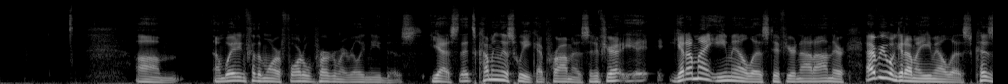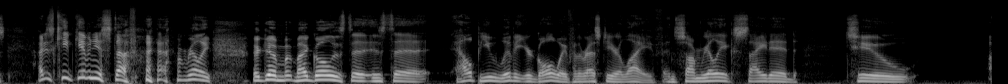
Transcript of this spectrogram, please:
Um, I'm waiting for the more affordable program. I really need this. Yes, that's coming this week. I promise. And if you're get on my email list, if you're not on there, everyone get on my email list because I just keep giving you stuff. I'm really, again, my goal is to is to help you live at your goal way for the rest of your life. And so I'm really excited to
